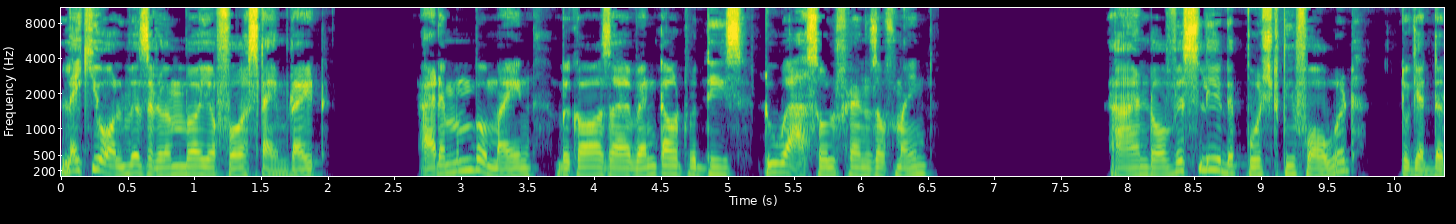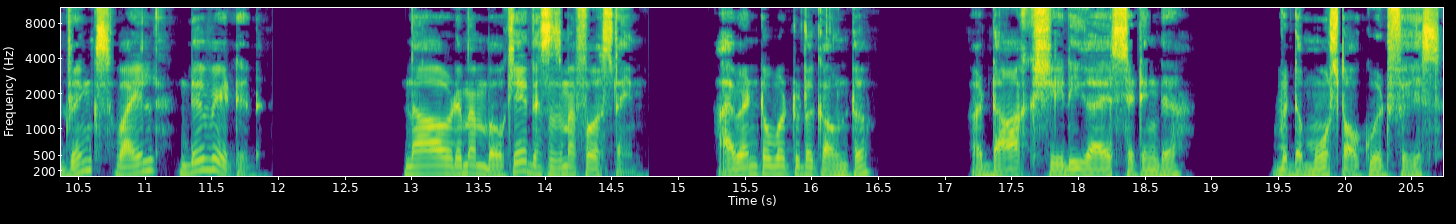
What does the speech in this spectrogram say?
Like you always remember your first time, right? I remember mine because I went out with these two asshole friends of mine. And obviously they pushed me forward to get the drinks while they waited. Now remember, okay, this is my first time. I went over to the counter. A dark, shady guy is sitting there with the most awkward face.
